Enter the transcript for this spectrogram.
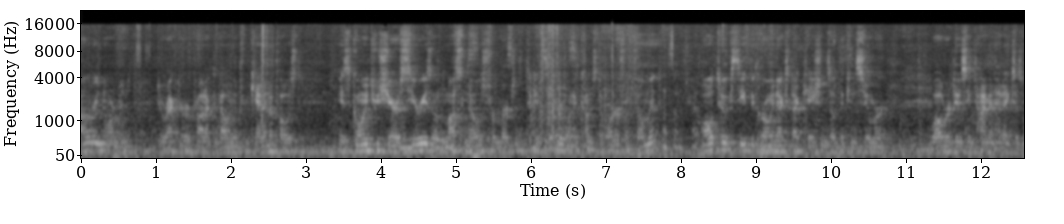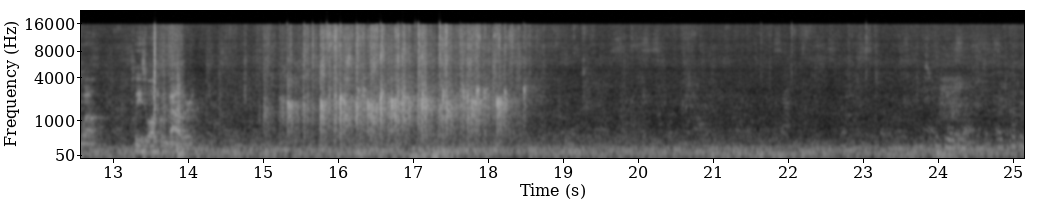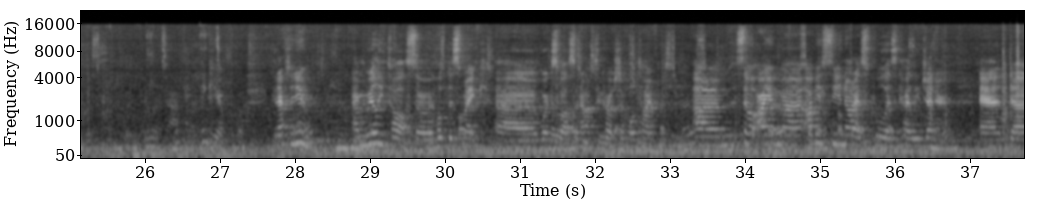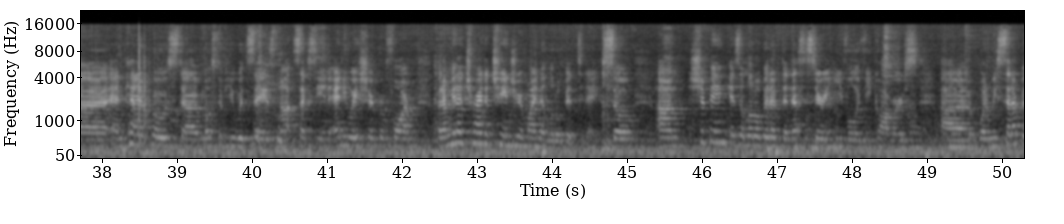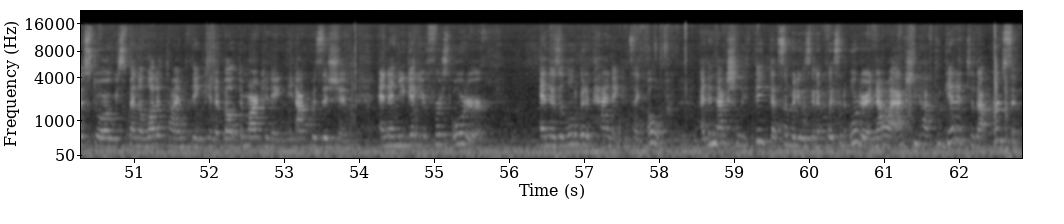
Valerie Norman, Director of Product Development from Canada Post, is going to share a series of must-knows for merchants to consider when it comes to order fulfillment, all to exceed the growing expectations of the consumer while reducing time and headaches as well. Please welcome Valerie. Thank you. Good afternoon. I'm tall, so I hope this mic uh, works well so I don't have to crouch the whole time. Um, so I am uh, obviously not as cool as Kylie Jenner, and uh, and Canada Post, uh, most of you would say is not sexy in any way, shape, or form. But I'm going to try to change your mind a little bit today. So um, shipping is a little bit of the necessary evil of e-commerce. Uh, when we set up a store, we spend a lot of time thinking about the marketing, the acquisition, and then you get your first order, and there's a little bit of panic. It's like, oh, I didn't actually think that somebody was going to place an order, and now I actually have to get it to that person.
